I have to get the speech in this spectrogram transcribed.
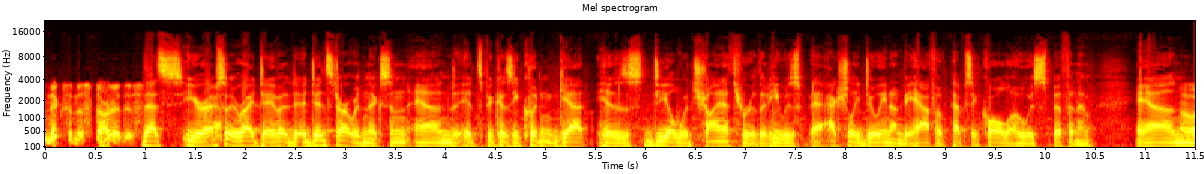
Nixon that started this. That's you're crap. absolutely right, David. It did start with Nixon, and it's because he couldn't get his deal with China through that he was actually doing on behalf of Pepsi Cola, who was spiffing him. And oh,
